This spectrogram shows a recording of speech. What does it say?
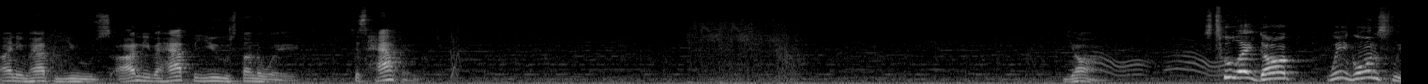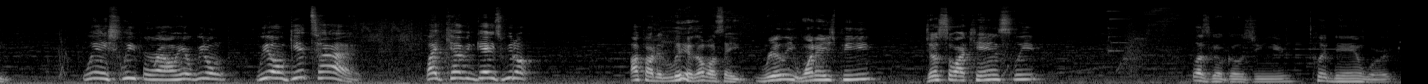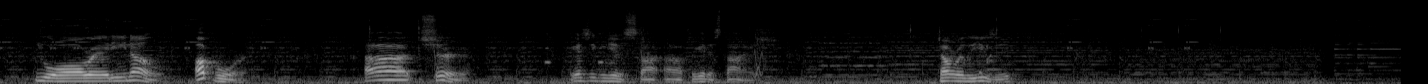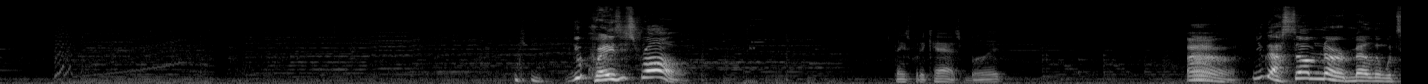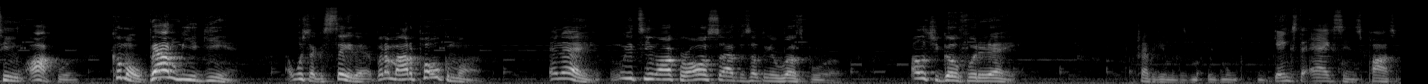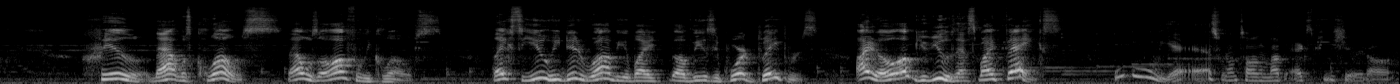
I didn't even have to use. I didn't even have to use Thunder Wave. It just happened. Yawn. It's too late, dog. We ain't going to sleep. We ain't sleeping around here. We don't. We don't get tired. Like Kevin Gates, we don't. I thought it lived. I was about to say, really, one HP, just so I can sleep. Let's go, Ghost Junior. Putting in work. You already know. Uproar. Uh, sure. I guess you can get a uh, forget astonish. Don't really use it. You crazy strong. Thanks for the cash, bud. Uh, you got some nerve meddling with Team Aqua. Come on, battle me again. I wish I could say that, but I'm out of Pokemon. And hey, we Team Aqua also after something in Rustboro. I'll let you go for today. Try to give him as, as gangster accent as possible. Phew, that was close. That was awfully close. Thanks to you, he did rob you of these important papers. I know, I'll give you that's my thanks. Ooh, yeah, that's what I'm talking about. The XP share, dog.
